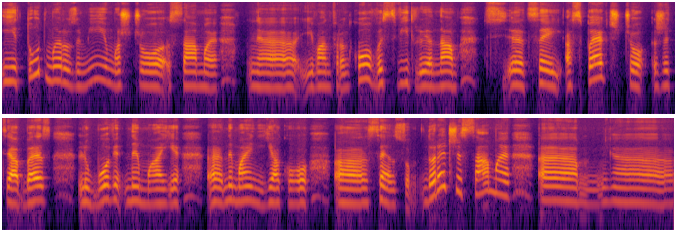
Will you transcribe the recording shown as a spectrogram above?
І тут ми розуміємо, що саме Іван Франко висвітлює нам цей аспект, що життя без любові не має, не має ніякого сенсу. До речі, саме е, е,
